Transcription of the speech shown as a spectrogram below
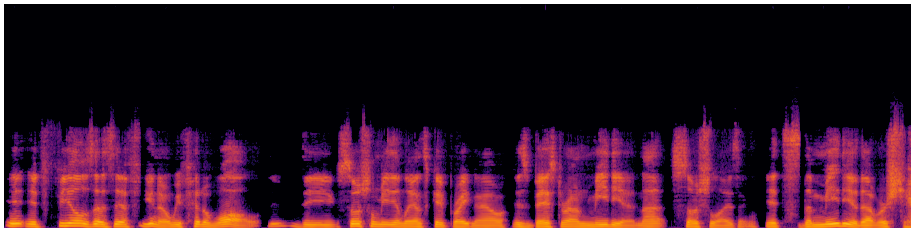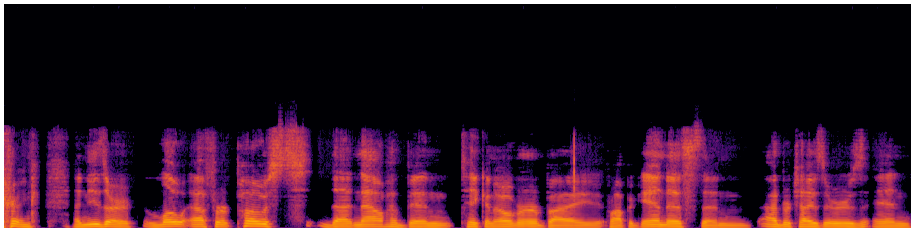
it, it, feels as if, you know, we've hit a wall. The social media landscape right now is based around media, not socializing. It's the media that we're sharing. And these are low effort posts that now have been taken over by propagandists and advertisers and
